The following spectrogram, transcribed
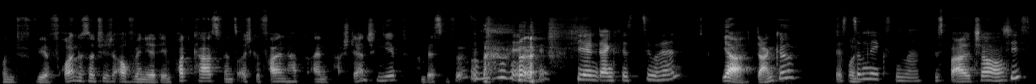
Und wir freuen uns natürlich auch, wenn ihr dem Podcast, wenn es euch gefallen hat, ein paar Sternchen gebt, am besten fünf. Vielen Dank fürs Zuhören. ja, danke. Bis zum nächsten Mal. Bis bald. Ciao. Tschüss.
